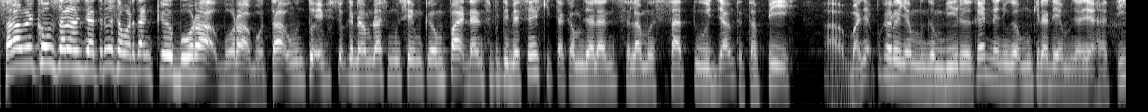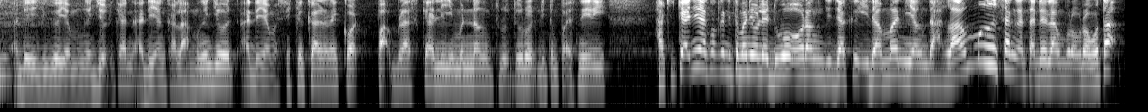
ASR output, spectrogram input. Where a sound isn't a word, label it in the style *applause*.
Assalamualaikum, salam sejahtera. Selamat datang ke Borak Borak Botak untuk episod ke-16 musim keempat dan seperti biasa kita akan berjalan selama satu jam tetapi uh, banyak perkara yang menggembirakan dan juga mungkin ada yang menyayat hati, ada juga yang mengejutkan, ada yang kalah mengejut, ada yang masih kekal rekod 14 kali menang turut-turut di tempat sendiri. Hakikatnya aku akan ditemani oleh dua orang jejaka idaman yang dah lama sangat tak ada dalam Borak Borak Botak.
